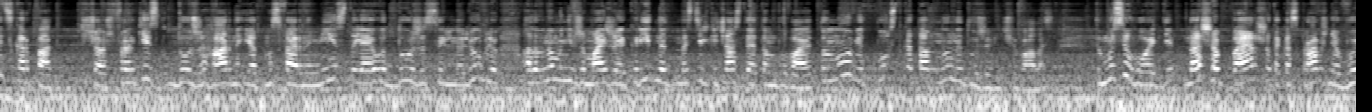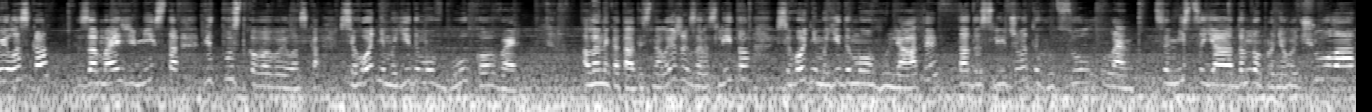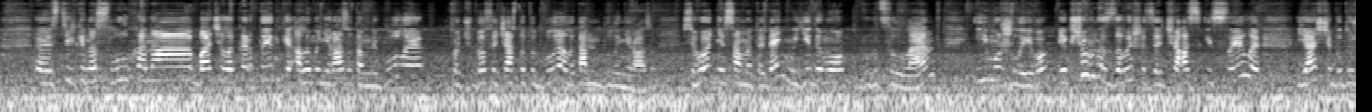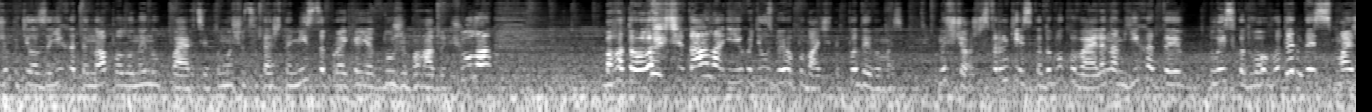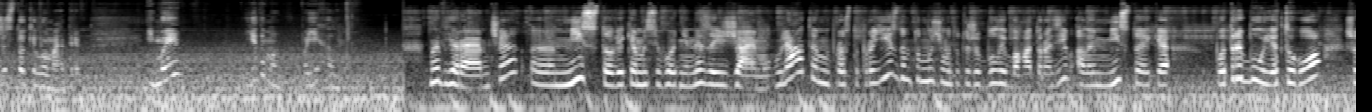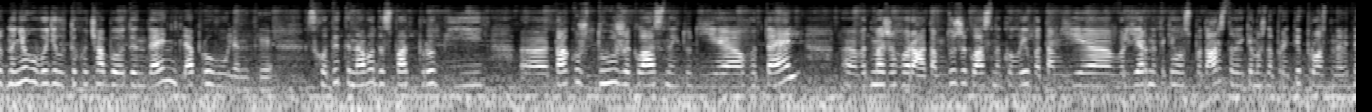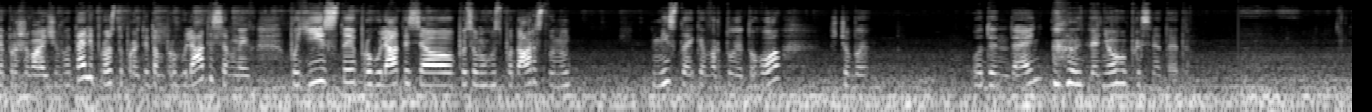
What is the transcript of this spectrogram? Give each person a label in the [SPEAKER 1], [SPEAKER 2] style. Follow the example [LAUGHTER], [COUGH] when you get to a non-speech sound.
[SPEAKER 1] Привіт з! Що ж, Франківськ дуже гарне і атмосферне місто. Я його дуже сильно люблю, але воно мені вже майже як рідне, настільки часто я там буваю. Тому відпустка там ну не дуже відчувалась. Тому сьогодні наша перша така справжня вилазка за межі міста, відпусткова вилазка. Сьогодні ми їдемо в Буковель. Але не кататись на лижах зараз літо. Сьогодні ми їдемо гуляти та досліджувати Гуцул Ленд. Це місце я давно про нього чула, е, стільки наслухана, бачила картинки, але ми ні разу там не були. Хоч досить часто тут були, але там не були ні разу. Сьогодні саме той день ми їдемо в Гуцулленд. І можливо, якщо в нас залишиться час і сили, я ще би дуже хотіла заїхати на полонину перців, тому що це теж те місце, про яке я дуже багато чула, багато [LAUGHS] читала і хотілося б його побачити. Подивимось. Ну що ж, з Франківська до Буковеля нам їхати близько двох годин, десь майже 100 кілометрів. І ми їдемо, поїхали. Ми в Яремче, е, місто, в яке ми сьогодні не заїжджаємо гуляти. Ми просто проїздом, тому що ми тут уже були багато разів, але місто, яке потребує того, щоб на нього виділити хоча б один день для прогулянки, сходити на водоспад пробій. Е, Також дуже класний тут є готель е, Ведмежа Гора. Там дуже класна колиба. Там є вольєрне таке господарство, яке можна прийти просто, навіть не проживаючи в готелі, просто пройти там прогулятися в них, поїсти, прогулятися по цьому господарству. Ну місто, яке вартує того, щоб один день [LAUGHS] для нього присвятити.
